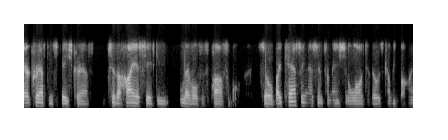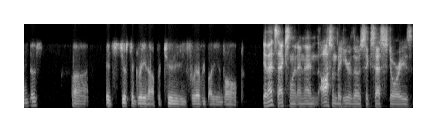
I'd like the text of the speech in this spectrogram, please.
aircraft and spacecraft to the highest safety levels as possible. So by passing this information along to those coming behind us, uh, it's just a great opportunity for everybody involved. Yeah, that's excellent and, and awesome to hear those success stories.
